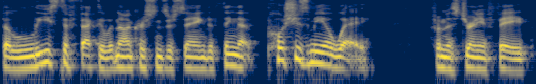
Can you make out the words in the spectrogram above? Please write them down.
the least effective, what non Christians are saying, the thing that pushes me away from this journey of faith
